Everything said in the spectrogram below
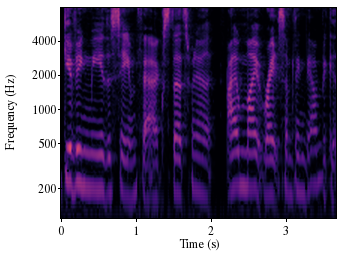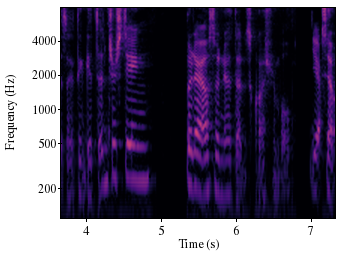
giving me the same facts, that's when I, I might write something down because I think it's interesting, but I also know that it's questionable. Yeah. So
